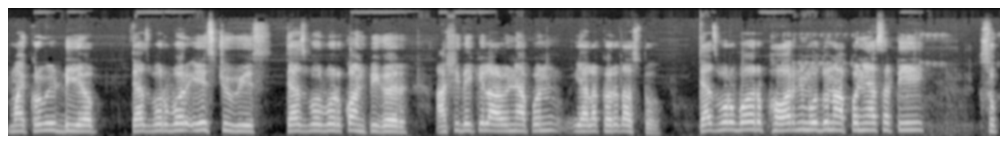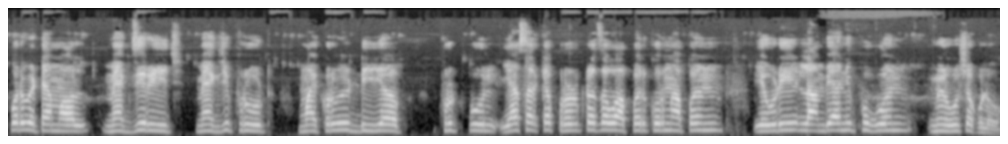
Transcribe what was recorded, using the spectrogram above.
मायक्रोवेव्ह डी एफ त्याचबरोबर एस चोवीस त्याचबरोबर कॉन्फिगर अशी देखील आळवणी आपण याला करत असतो. त्याचबरोबर फवारणीमधून आपण यासाठी super Vitamol maxi rich maxi fruit microwave D F fruit pool यासारख्या प्रोडक्टचा वापर करून आपण एवढी लांबी आणि फुगवण मिळवू शकलो.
